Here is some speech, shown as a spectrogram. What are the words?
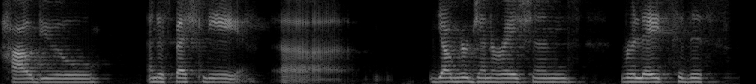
How do and especially uh, younger generations relate to this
